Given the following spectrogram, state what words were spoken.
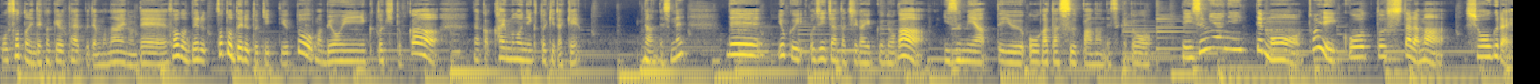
こう外に出かけるタイプでもないので外出る外出る時っていうと、まあ、病院行く時とかなんか買い物に行く時だけなんですね。でよくおじいちゃんたちが行くのが泉屋っていう大型スーパーなんですけどで泉屋に行ってもトイレ行こうとしたらまあ小ぐらい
